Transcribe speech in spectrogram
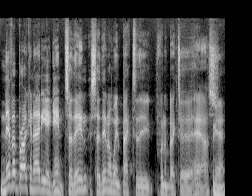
never broken eighty again. So then, so then I went back to the went back to her house. Yeah.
